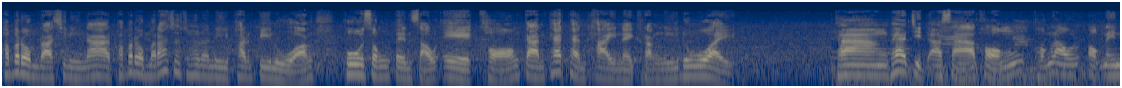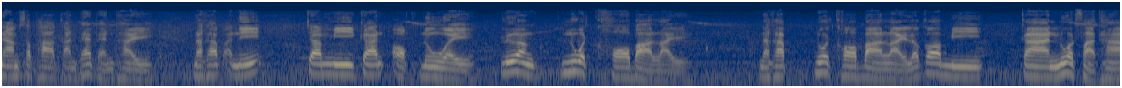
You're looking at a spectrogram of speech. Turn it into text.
พระบรมราชินีนาถพระบรมราชชนนีพันปีหลวง ผู้ทรงเป็นเสาเอกของการแพทย์แผนไทยในครั้งนี้ด้วย ทางแพทย์จิตอาสาของของเราออกในนามสภาการแพทย์แผนไทยนะครับ อันนี้จะมีการออกหน่วยเรื่องนวดคอบ่าไหลนะครับ นวดคอบ่าไหลแล้วก็มีการนวดฝ่าเท้า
